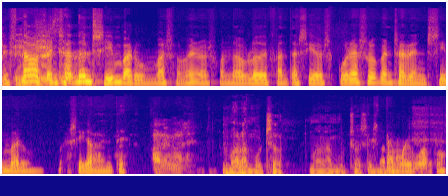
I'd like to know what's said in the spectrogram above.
Estaba pensando en Simbarum, más o menos. Cuando hablo de fantasía oscura, suelo pensar en Simbarum, básicamente. Vale, vale. Mola mucho, mola mucho Simbarum. Está muy guapo.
